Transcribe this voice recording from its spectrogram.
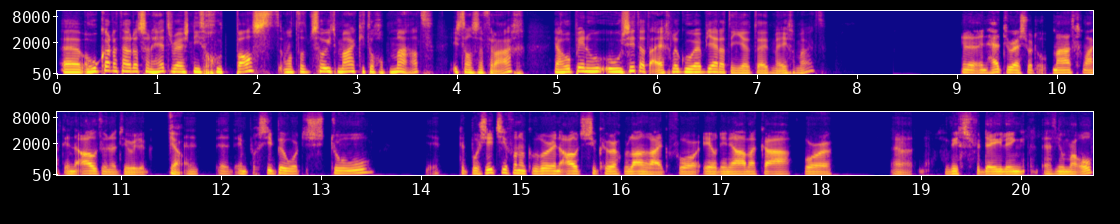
Eh, hoe kan het nou dat zo'n headrest niet goed past? Want dat, zoiets maak je toch op maat, is dan zijn vraag. Ja, Hopin, hoe, hoe zit dat eigenlijk? Hoe heb jij dat in jouw tijd meegemaakt? Een headrest wordt op maat gemaakt in de auto natuurlijk. Ja. En in principe wordt de stoel, de positie van een coureur in de auto is natuurlijk heel erg belangrijk voor aerodynamica, voor eh, gewichtsverdeling, eh, noem maar op.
